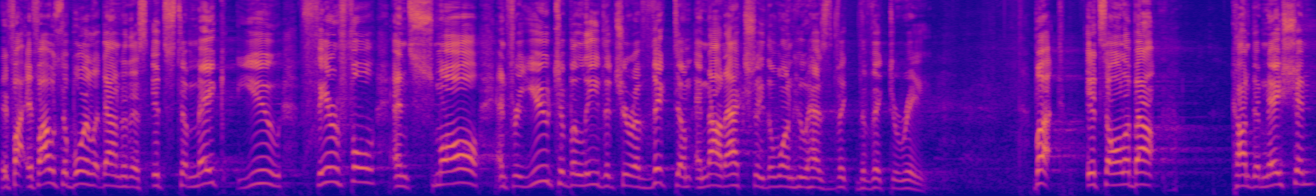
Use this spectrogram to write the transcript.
if I, if I was to boil it down to this, it's to make you fearful and small and for you to believe that you're a victim and not actually the one who has the victory. But it's all about condemnation,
